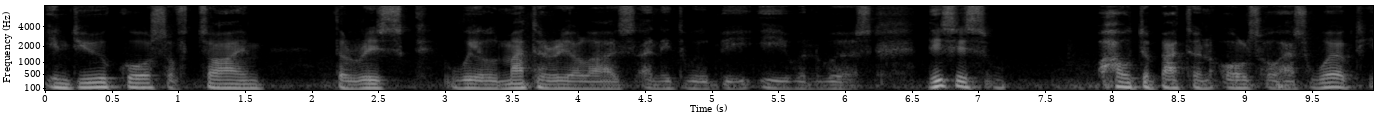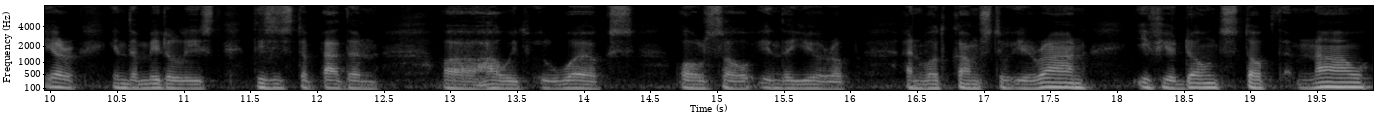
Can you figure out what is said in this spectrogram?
in due course of time, the risk will materialize and it will be even worse. This is how the pattern also has worked here in the Middle East. This is the pattern uh, how it will works also in the Europe. And what comes to Iran, if you don't stop them now,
